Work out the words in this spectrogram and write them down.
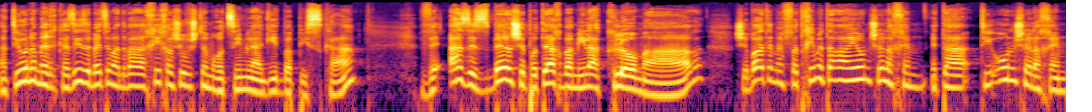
הטיעון המרכזי זה בעצם הדבר הכי חשוב שאתם רוצים להגיד בפסקה, ואז הסבר שפותח במילה כלומר, שבו אתם מפתחים את הרעיון שלכם, את הטיעון שלכם.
